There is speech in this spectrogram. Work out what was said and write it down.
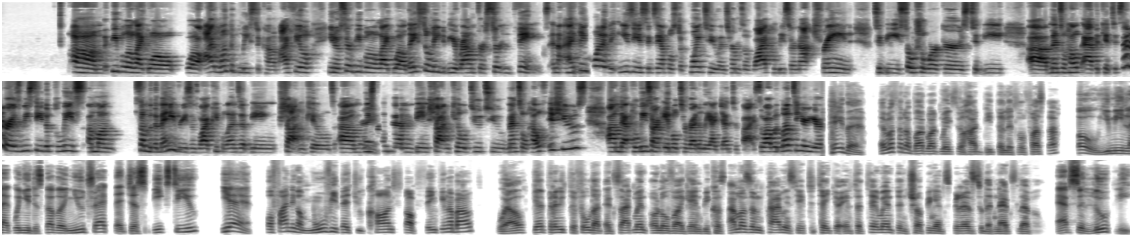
um, people are like, well, well, I want the police to come. I feel, you know, certain people are like, well, they still need to be around for certain things. And. I think one of the easiest examples to point to in terms of why police are not trained to be social workers, to be uh, mental health advocates, et cetera, is we see the police among some of the many reasons why people end up being shot and killed. Um, right. We see them being shot and killed due to mental health issues um, that police aren't able to readily identify. So I would love to hear your. Hey there. Ever thought about what makes your heart beat a little faster? Oh, you mean like when you discover a new track that just speaks to you? Yeah, or finding a movie that you can't stop thinking about? Well, get ready to feel that excitement all over again because Amazon Prime is here to take your entertainment and shopping experience to the next level. Absolutely.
